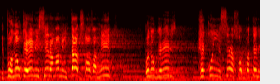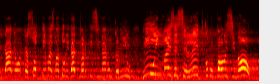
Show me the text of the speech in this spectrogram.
E por não quererem ser amamentados novamente, por não quererem reconhecer a sua paternidade, é uma pessoa que tem mais maturidade para te ensinar um caminho muito mais excelente, como Paulo ensinou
